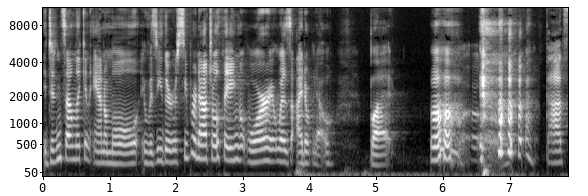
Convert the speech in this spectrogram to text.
it didn't sound like an animal it was either a supernatural thing or it was i don't know but That's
